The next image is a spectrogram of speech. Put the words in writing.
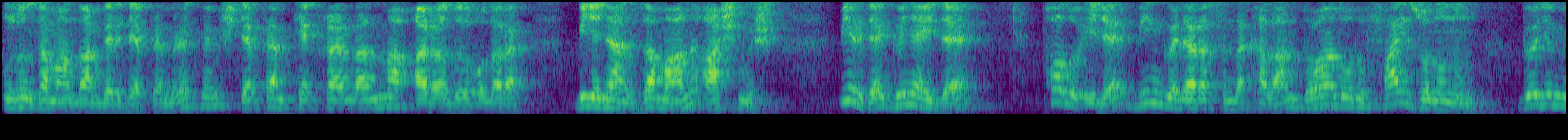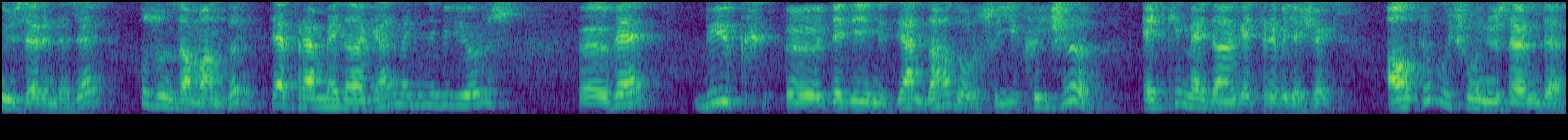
Uzun zamandan beri deprem üretmemiş, deprem tekrarlanma aralığı olarak bilinen zamanı aşmış. Bir de güneyde Palu ile Bingöl arasında kalan Doğu Anadolu fay zonunun bölümü üzerinde de uzun zamandır deprem meydana gelmediğini biliyoruz. Ee, ve büyük e, dediğimiz yani daha doğrusu yıkıcı etki meydana getirebilecek 6.5'un üzerinde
